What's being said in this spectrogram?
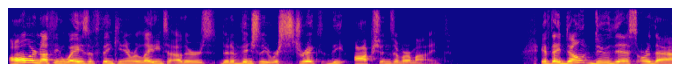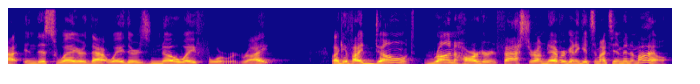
all or nothing ways of thinking and relating to others that eventually restrict the options of our mind. If they don't do this or that in this way or that way, there's no way forward, right? Like if I don't run harder and faster, I'm never going to get to my 10 minute mile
